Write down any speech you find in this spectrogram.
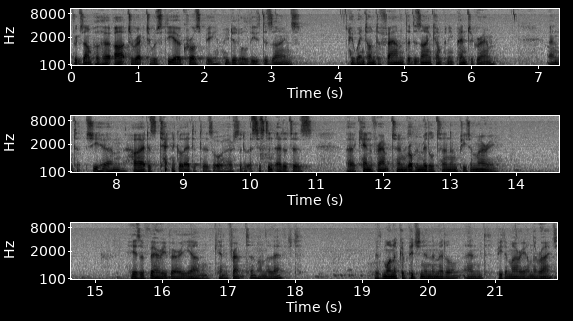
for example, her art director was Theo Crosby, who did all these designs, who went on to found the design company Pentagram. And she um, hired as technical editors or her sort of assistant editors uh, Ken Frampton, Robin Middleton, and Peter Murray. Here's a very, very young Ken Frampton on the left, with Monica Pidgeon in the middle and Peter Murray on the right.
